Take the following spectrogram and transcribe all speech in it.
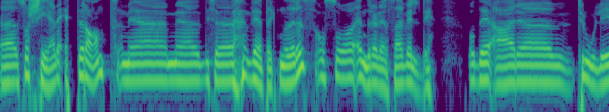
Eh, Så skjer det et eller annet med, med disse vedtektene deres, og så endrer det seg veldig. Og det er uh, trolig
